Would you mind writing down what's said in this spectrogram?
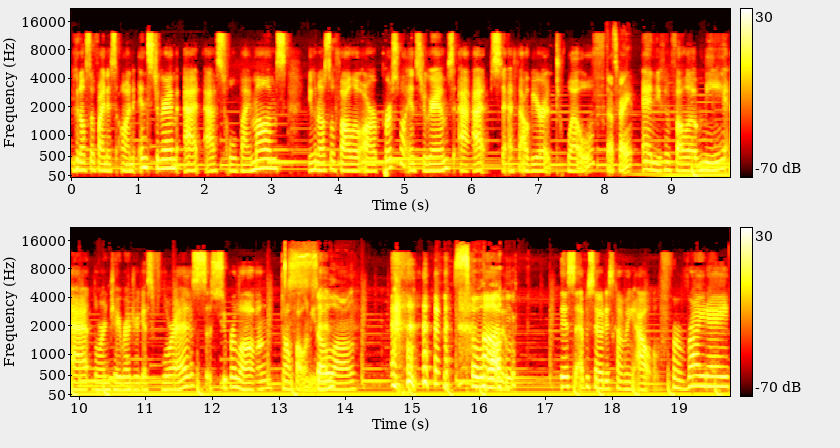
You can also find us on Instagram at As Told by Moms. You can also follow our personal Instagrams at Steph Alvira 12. That's right. And you can follow me at Lauren J. Rodriguez Flores. Super long. Don't follow me So then. long. So Um, long. this episode is coming out Friday,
